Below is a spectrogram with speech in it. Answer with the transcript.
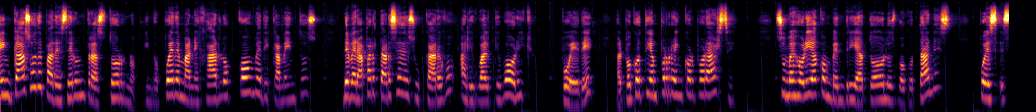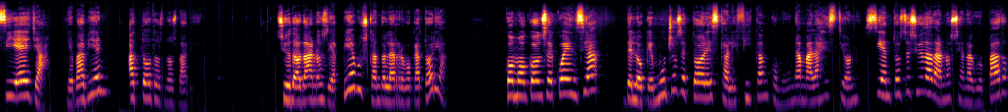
En caso de padecer un trastorno y no puede manejarlo con medicamentos, deberá apartarse de su cargo, al igual que Boric puede, al poco tiempo, reincorporarse. Su mejoría convendría a todos los bogotanes, pues si ella le va bien, a todos nos va bien. Ciudadanos de a pie buscando la revocatoria. Como consecuencia de lo que muchos sectores califican como una mala gestión, cientos de ciudadanos se han agrupado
